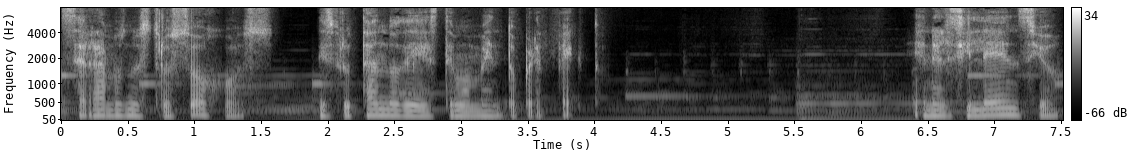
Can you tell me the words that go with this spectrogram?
cerramos nuestros ojos disfrutando de este momento perfecto. En el silencio,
